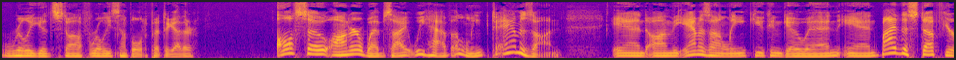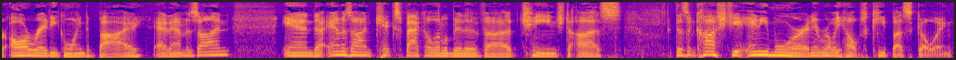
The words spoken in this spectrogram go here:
Really good stuff, really simple to put together. Also, on our website, we have a link to Amazon. And on the Amazon link, you can go in and buy the stuff you're already going to buy at Amazon. And uh, Amazon kicks back a little bit of uh, change to us. Doesn't cost you any more, and it really helps keep us going.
